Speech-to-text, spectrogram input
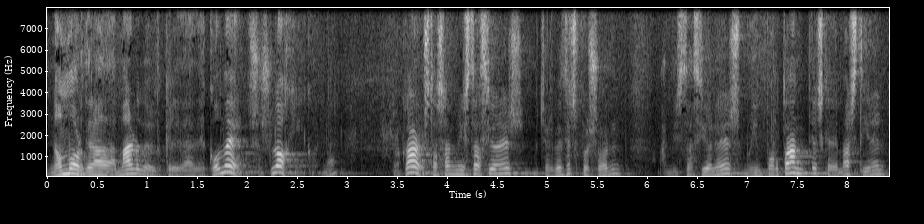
no morderá la mano del que le da de comer, eso es lógico, ¿no? Pero claro, estas administraciones muchas veces pues son administraciones muy importantes que además tienen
